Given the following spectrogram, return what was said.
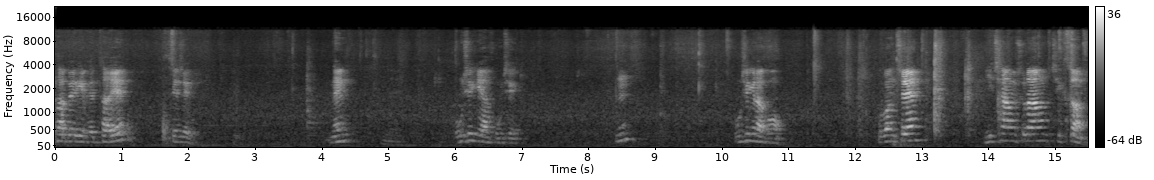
알파 빼기 베타의 세제곱. 네? 공식이야, 공식. 응? 공식이라고. 두 번째, 이차 함수랑 직선.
